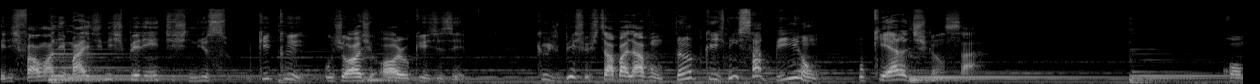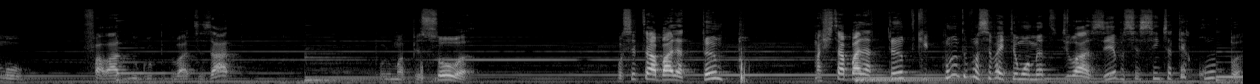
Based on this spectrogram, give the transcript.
eles falam animais inexperientes nisso. O que, que o George Orwell quis dizer? que os bichos trabalhavam tanto que eles nem sabiam o que era descansar. Como falado no grupo do WhatsApp por uma pessoa, você trabalha tanto, mas trabalha tanto que quando você vai ter um momento de lazer, você sente até culpa.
